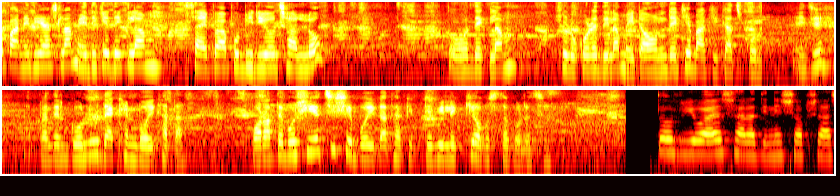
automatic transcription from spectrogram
গাছে পানি দিয়ে আসলাম। এদিকে দেখলাম সাইপা আপু ভিডিও ছাড়লো। তো দেখলাম, শুরু করে দিলাম, এটা অন রেখে বাকি কাজ করব। এই যে, আপনাদের গলু দেখেন বই খাতা। পড়াতে বসিয়েছি, সে বই খাতা টেবিলে কী অবস্থা করেছে। তো ভিওয়ার সারাদিনের সব কাজ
